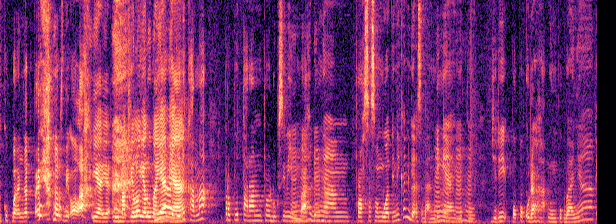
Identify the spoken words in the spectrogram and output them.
cukup banyak teh yang harus diolah. Iya ya, 5 kilo ya lumayan Iya, ya. Jadi karena perputaran produksi limbah dengan proses membuat ini kan nggak sebanding ya gitu. Jadi popok udah numpuk banyak,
